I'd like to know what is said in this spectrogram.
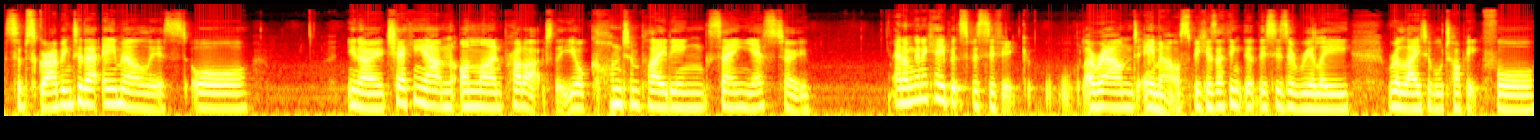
subscribing to that email list or you know, checking out an online product that you're contemplating saying yes to. And I'm going to keep it specific around emails because I think that this is a really relatable topic for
